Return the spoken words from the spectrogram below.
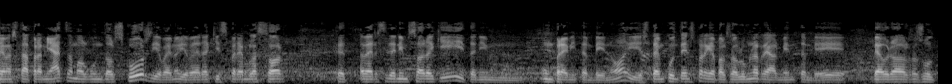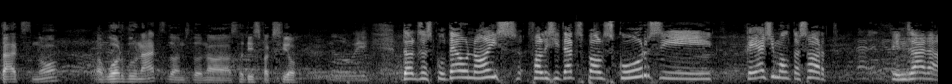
vam estar premiats amb algun dels curs i, bueno, i a veure aquí esperem la sort que, a veure si tenim sort aquí i tenim un premi també, no? I estem contents perquè pels alumnes realment també veure els resultats, no? guardonats, doncs dona satisfacció. Molt bé. Doncs escolteu, nois, felicitats pels curs i que hi hagi molta sort. Fins ara.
